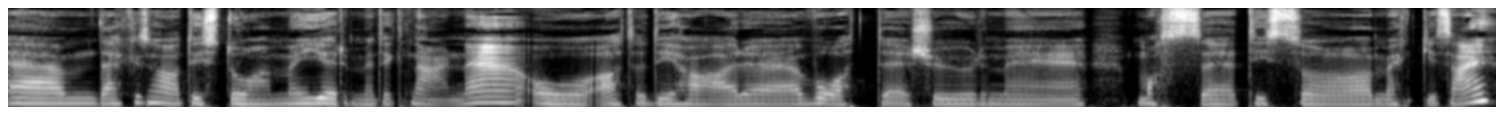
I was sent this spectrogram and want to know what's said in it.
Det er ikke sånn at de står med gjørme til knærne, og at de har eh, våte skjul med masse tiss og møkk i seg.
